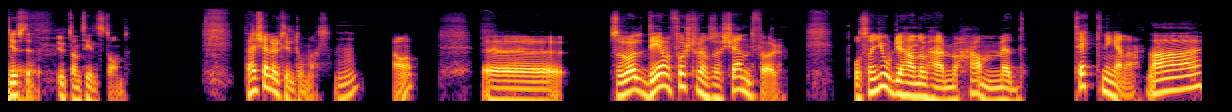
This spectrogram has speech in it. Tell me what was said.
Just det. eh, Utan tillstånd. Det här känner du till, Thomas? Mm. Ja. Eh, så det var det han först och främst var känd för. Och sen gjorde han de här Muhammed-teckningarna. Nej,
